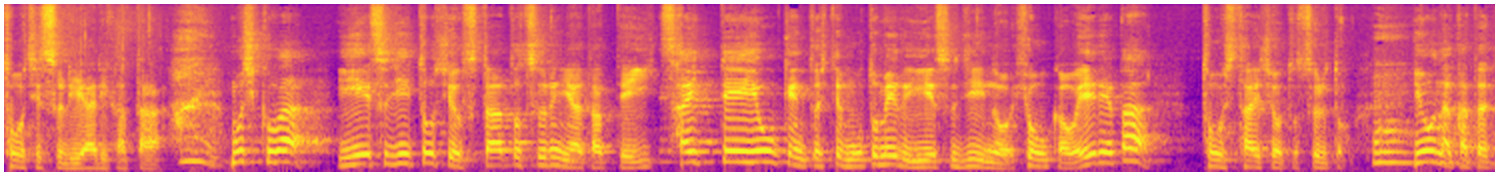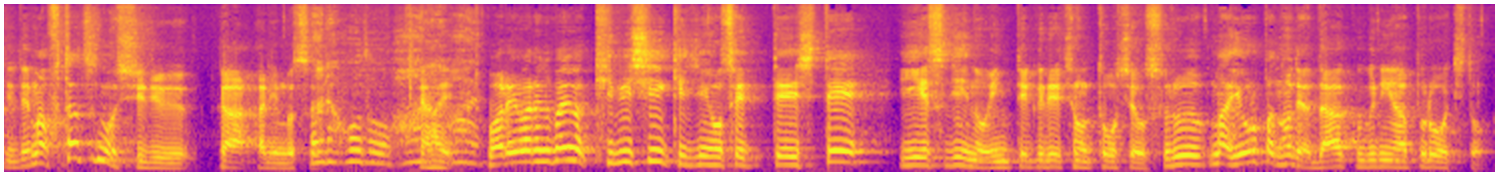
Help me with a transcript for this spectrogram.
投資するやり方、はい、もしくは ESG 投資をスタートするにあたって最低要件として求める ESG の評価を得れば投資対象とするというような形で、まあ、2つの主流があります。なるほど、はい、はい、我々の場合は厳しい基準を設定して ESG のインテグレーション投資をする、まあ、ヨーロッパの方ではダークグリーンアプローチと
